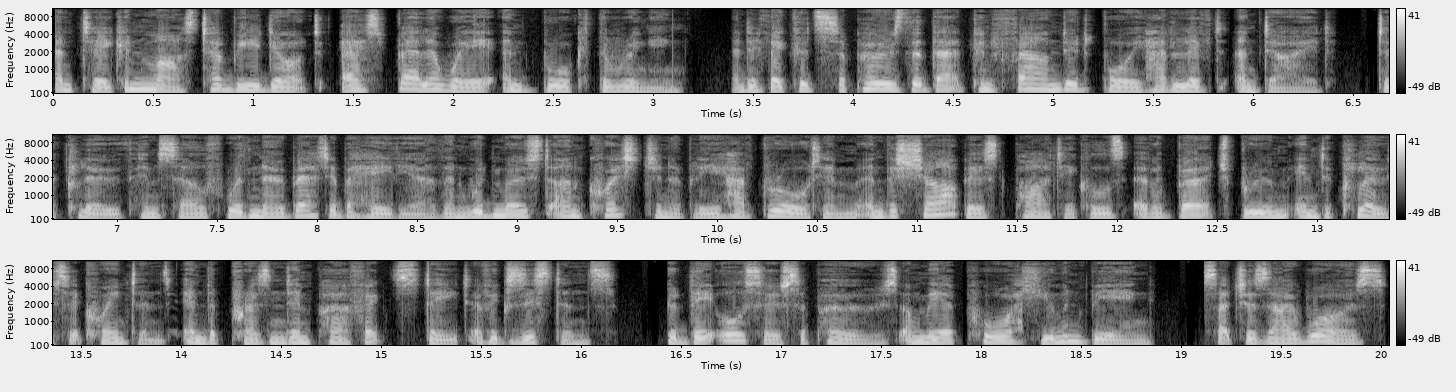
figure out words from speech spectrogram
and taken Master B.'s bell away and balked the ringing, and if they could suppose that that confounded boy had lived and died, to clothe himself with no better behavior than would most unquestionably have brought him and the sharpest particles of a birch broom into close acquaintance in the present imperfect state of existence, could they also suppose a mere poor human being, such as I was,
